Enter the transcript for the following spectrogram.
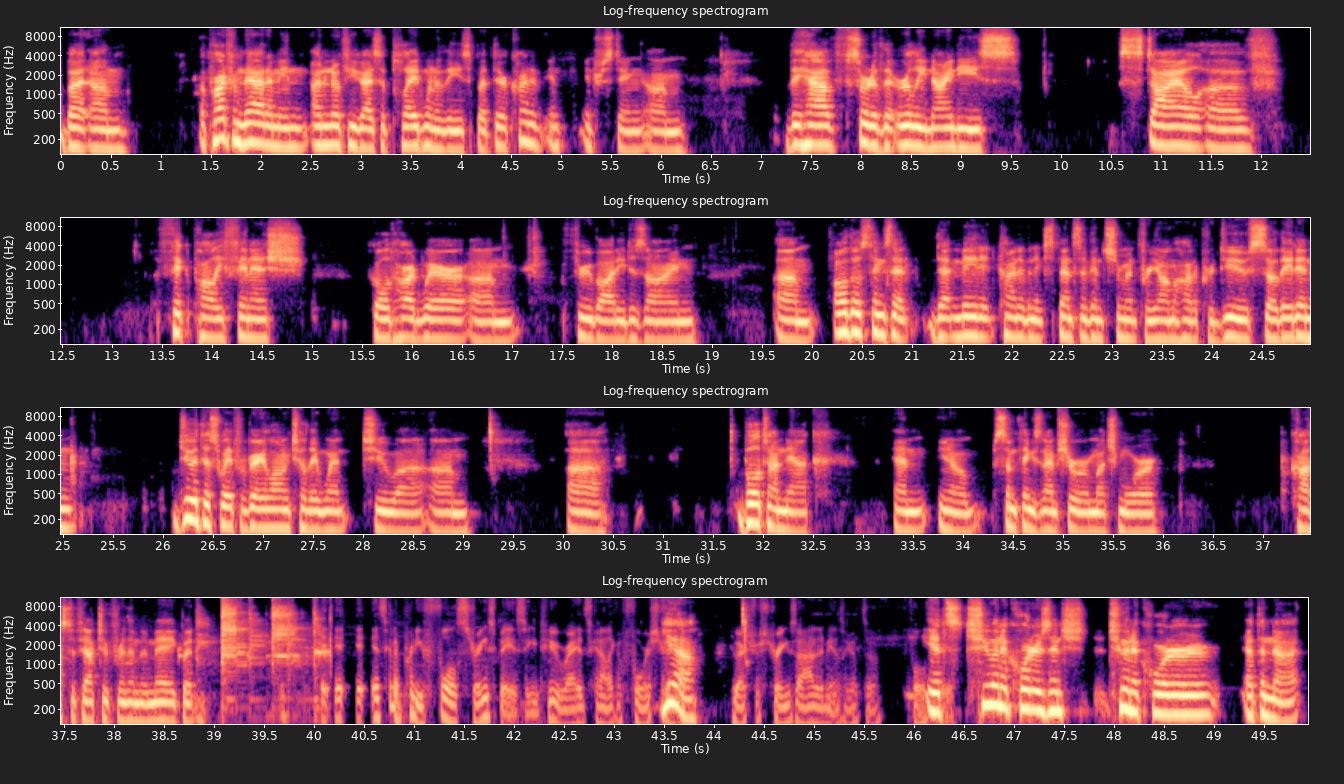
But um, apart from that, I mean, I don't know if you guys have played one of these, but they're kind of in, interesting. Um, they have sort of the early 90s style of thick poly finish, gold hardware, um, through body design, um, all those things that that made it kind of an expensive instrument for Yamaha to produce. So they didn't do it this way for very long until they went to uh, um, uh, bolt on neck and you know some things that i'm sure were much more cost effective for them to make but it, it, it's got a pretty full string spacing too right? It's kind of like a four string. Yeah. Two extra strings on it. I mean it's like it's a it's two and a quarters inch two and a quarter at the nut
